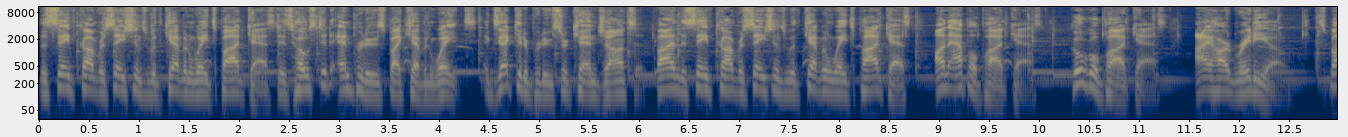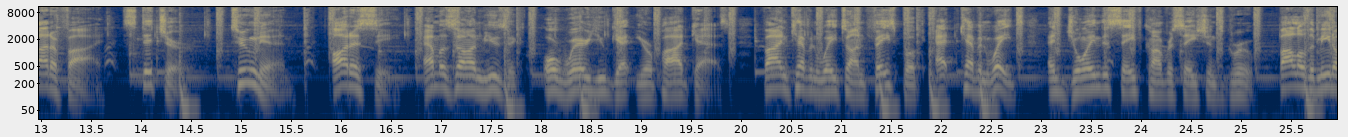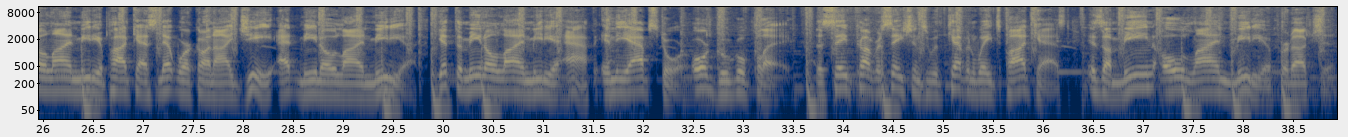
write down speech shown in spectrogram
The Safe Conversations with Kevin Waits podcast is hosted and produced by Kevin Waits, executive producer Ken Johnson. Find the Safe Conversations with Kevin Waits podcast on Apple Podcast, Google Podcast, iHeartRadio, Spotify, Stitcher, TuneIn, Odyssey, Amazon Music, or where you get your podcast. Find Kevin Waits on Facebook at Kevin Waits and join the Safe Conversations group. Follow the Mean Line Media Podcast Network on IG at Mean Line Media. Get the Mean Line Media app in the App Store or Google Play. The Safe Conversations with Kevin Waits podcast is a Mean O Line Media production.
